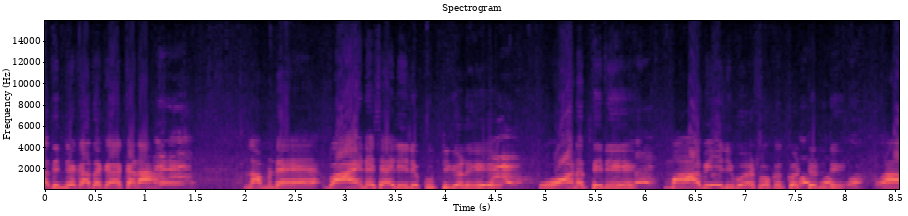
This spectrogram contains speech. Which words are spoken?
അതിന്റെ കഥ കേക്കണ നമ്മുടെ വായനശാലയിലെ കുട്ടികൾ. ഓണത്തിന്. മാവേലി വേഷമൊക്കെ കെട്ടുണ്ട്. ആ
